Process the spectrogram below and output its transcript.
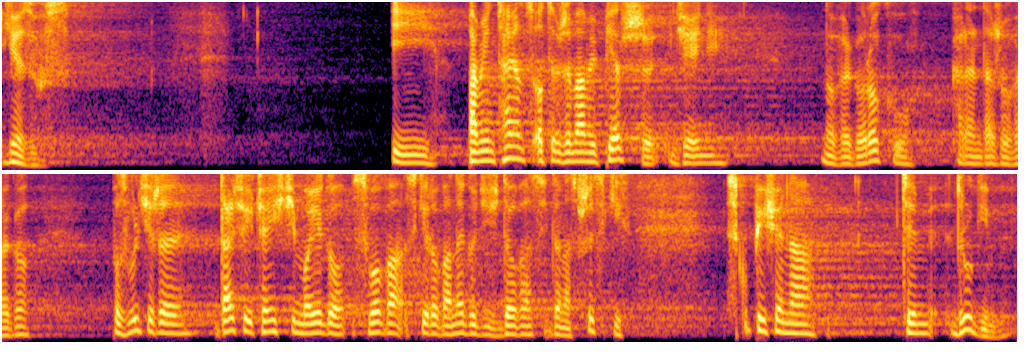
Jezus. I pamiętając o tym, że mamy pierwszy dzień nowego roku kalendarzowego, pozwólcie, że w dalszej części mojego słowa skierowanego dziś do Was i do nas wszystkich skupię się na tym drugim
